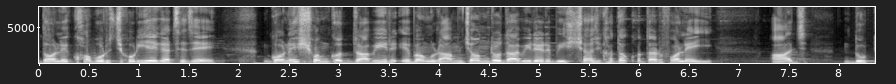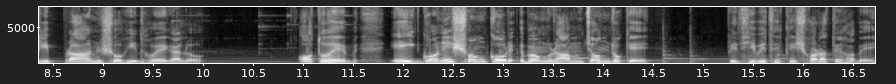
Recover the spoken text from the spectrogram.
দলে খবর ছড়িয়ে গেছে যে, গণেশ শঙ্কর দ্রাবিড় এবং রামচন্দ্র দ্রাবিড়ের বিশ্বাসঘাতকতার ফলেই আজ দুটি প্রাণ শহীদ হয়ে গেল। অতএব এই গণেশ শঙ্কর এবং রামচন্দ্রকে পৃথিবী থেকে সরাতে হবে।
